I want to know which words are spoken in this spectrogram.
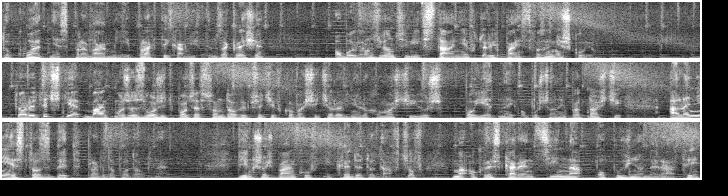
dokładnie z prawami i praktykami w tym zakresie obowiązującymi w stanie, w których państwo zamieszkują. Teoretycznie bank może złożyć pozew sądowy przeciwko właścicielowi nieruchomości już po jednej opuszczonej płatności, ale nie jest to zbyt prawdopodobne. Większość banków i kredytodawców ma okres karencji na opóźnione raty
